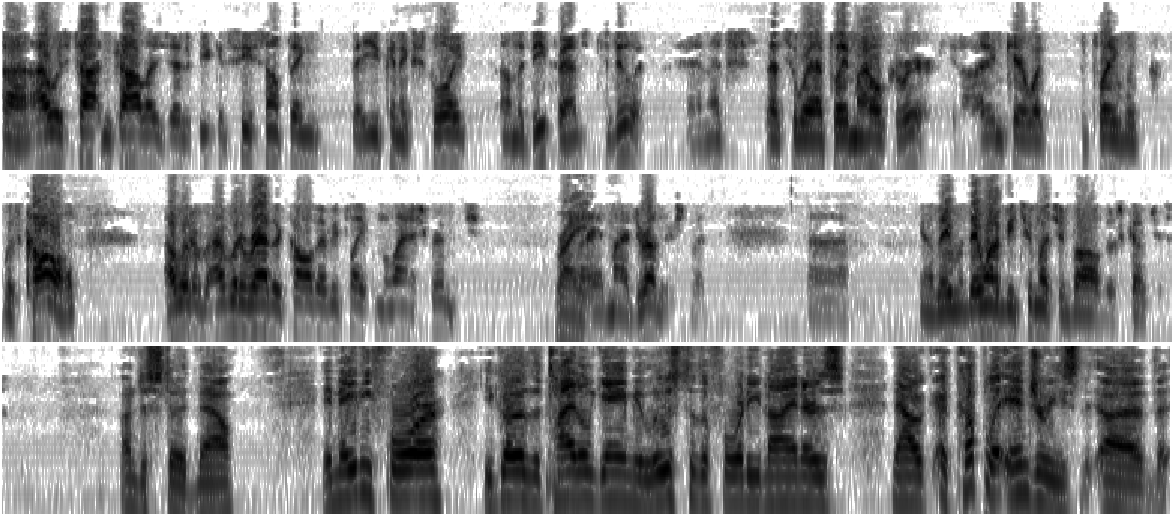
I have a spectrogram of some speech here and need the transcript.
uh, I was taught in college that if you can see something that you can exploit on the defense, to do it, and that's that's the way I played my whole career. You know, I didn't care what the play was, was called. I would have I would have rather called every play from the line of scrimmage. Right. I had my druthers, but uh, you know they they want to be too much involved. Those coaches. Understood. Now, in 84, you go to the title game, you lose to the 49ers. Now, a couple of injuries uh, th-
